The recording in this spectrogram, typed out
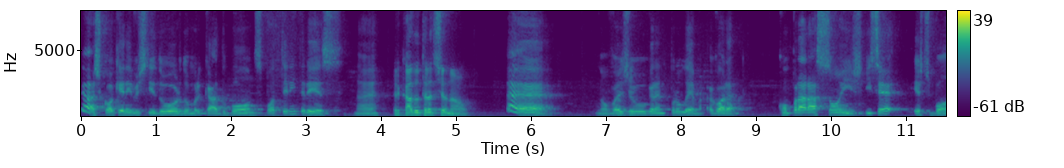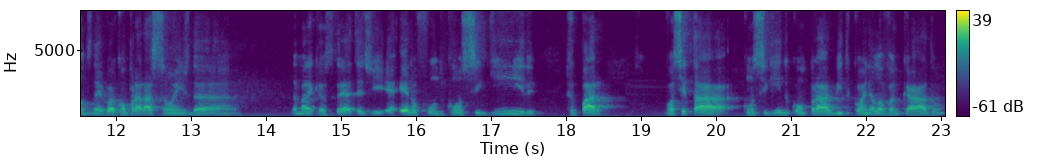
eu acho que qualquer investidor do mercado de bonds pode ter interesse, não é? Mercado tradicional. É, não vejo grande problema. Agora, comprar ações, isso é estes bonds, né? Agora, comprar ações da, da MicroStrategy é, é, no fundo, conseguir. Repare, você está conseguindo comprar Bitcoin alavancado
